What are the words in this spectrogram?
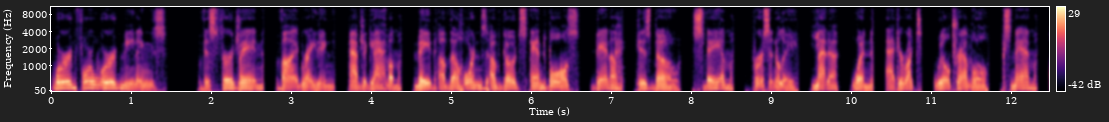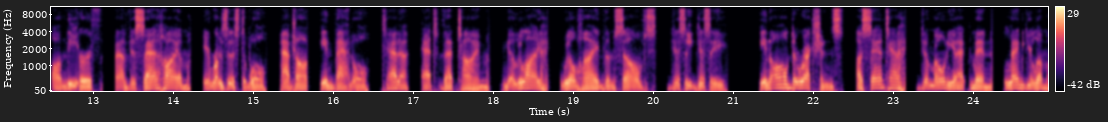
Word for word meanings. Visvarjan, vibrating, ajagavam, made of the horns of goats and bulls, dana, his bow, svayam, personally, yada, when, akarat, will travel, xmam, on the earth, avisahayam, irresistible, aja, in battle, tada, at that time, nilulai, will hide themselves, disi disi. In all directions, asanta, demoniac men, langulum,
